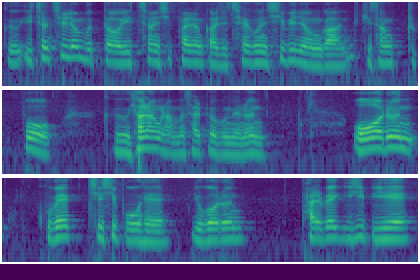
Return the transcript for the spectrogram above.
그 2007년부터 2018년까지 최근 12년간 기상특보 그 현황을 한번 살펴보면은 5월은 975회, 6월은 822회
